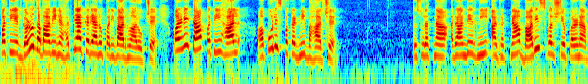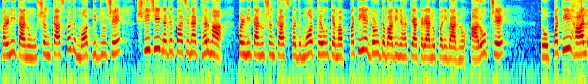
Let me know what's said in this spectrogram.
પતિએ ગળું દબાવીને હત્યા કર્યાનો પરિવારનો આરોપ છે. પરિણીતા પતિ હાલ પોલીસ પકડની બહાર છે. તો સુરતના રાંદેરની આ ઘટના બાવીસ વર્ષીય પરણા- પરિણીતાનું શંકાસ્પદ મોત નીપજ્યું છે. શ્રીજી નગર પાસેના ઘરમાં પરિણીતાનું શંકાસ્પદ મોત થયું. તેમાં પતિએ ગળું દબાવીને હત્યા કર્યાનો પરિવારનો આરોપ છે. તો પતિ હાલ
